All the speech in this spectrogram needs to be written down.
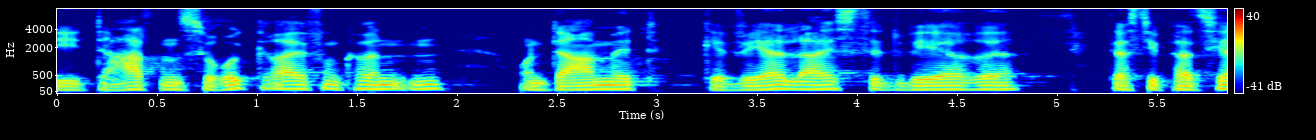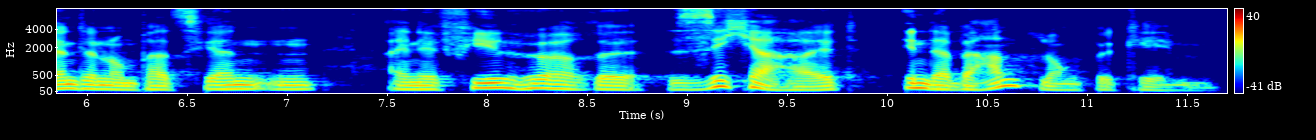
die Daten zurückgreifen könnten und damit gewährleistet wäre, dass die Patientinnen und Patienten eine viel höhere Sicherheit in der Behandlung bekämen,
